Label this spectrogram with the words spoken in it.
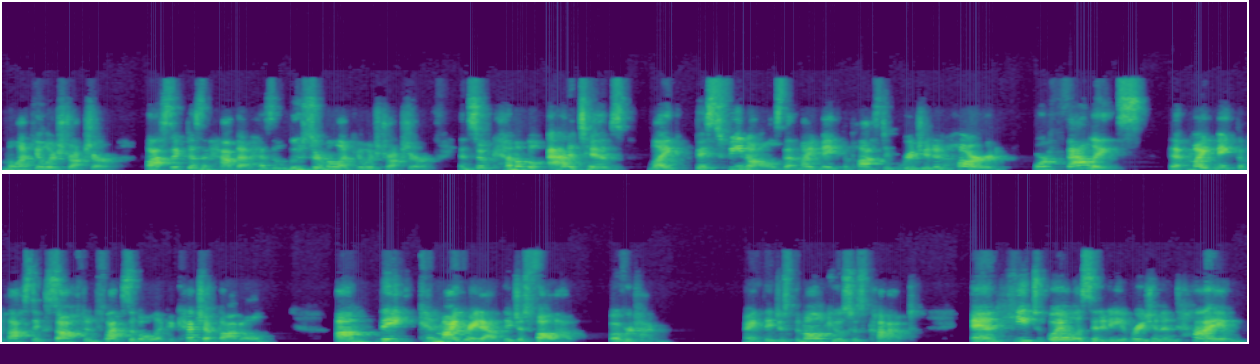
molecular structure. Plastic doesn't have that, it has a looser molecular structure. And so chemical additives like bisphenols that might make the plastic rigid and hard, or phthalates that might make the plastic soft and flexible, like a ketchup bottle, um, they can migrate out. They just fall out over time right? They just, the molecules just come out. And heat, oil, acidity, abrasion, and time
